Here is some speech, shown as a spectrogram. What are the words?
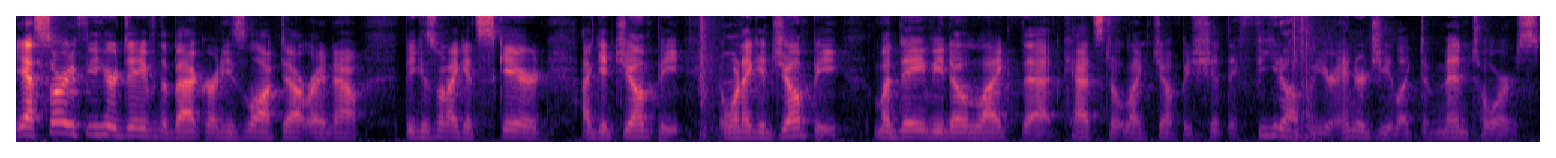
Yeah, sorry if you hear Dave in the background. He's locked out right now because when I get scared, I get jumpy. And when I get jumpy, my Davey don't like that. Cats don't like jumpy shit. They feed off of your energy like dementors.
